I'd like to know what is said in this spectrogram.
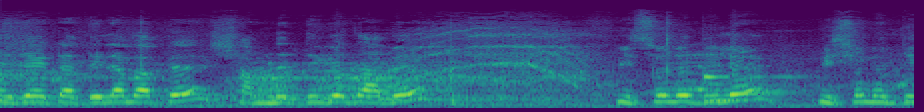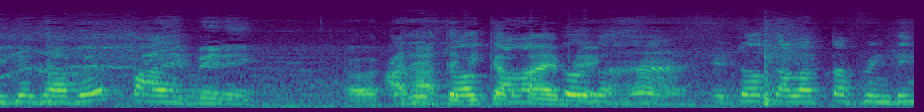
এই যে এটা দিলাম আপনি সামনের দিকে যাবে পিছনে দিলে পিছনের দিকে যাবে পায়ে ব্রেক ওকে আর এটাও কালারটা হ্যাঁ এটাও কালারটা প্রিন্টিং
